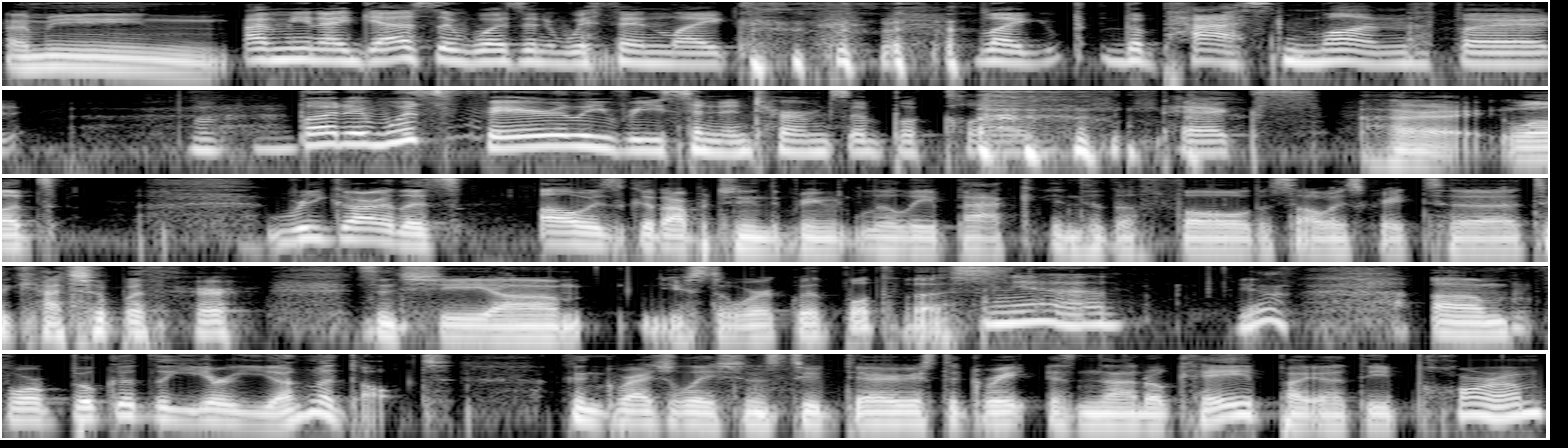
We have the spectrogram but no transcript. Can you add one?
I mean, I mean, I guess it wasn't within like like the past month, but but it was fairly recent in terms of book club picks. All right. Well, it's regardless always a good opportunity to bring Lily back into the fold. It's always great to to catch up with her since she um used to work with both of us. Yeah. Yeah. Um, for Book of the Year Young Adult, congratulations to Darius the Great is Not Okay by Adib Khorram,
